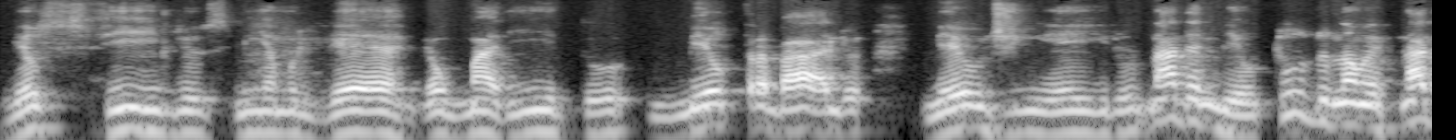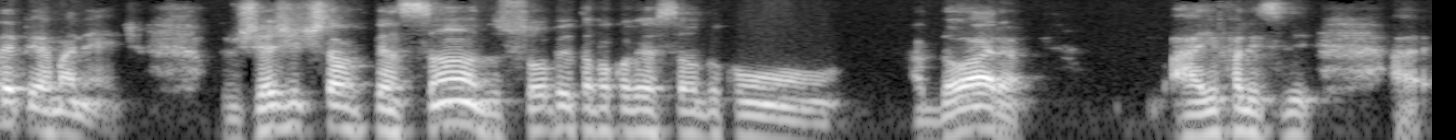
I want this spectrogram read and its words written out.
meus filhos, minha mulher, meu marido, meu trabalho, meu dinheiro, nada é meu, tudo não é, nada é permanente. Outro dia a gente estava pensando sobre, eu estava conversando com a Dora, aí eu falei assim, ah,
